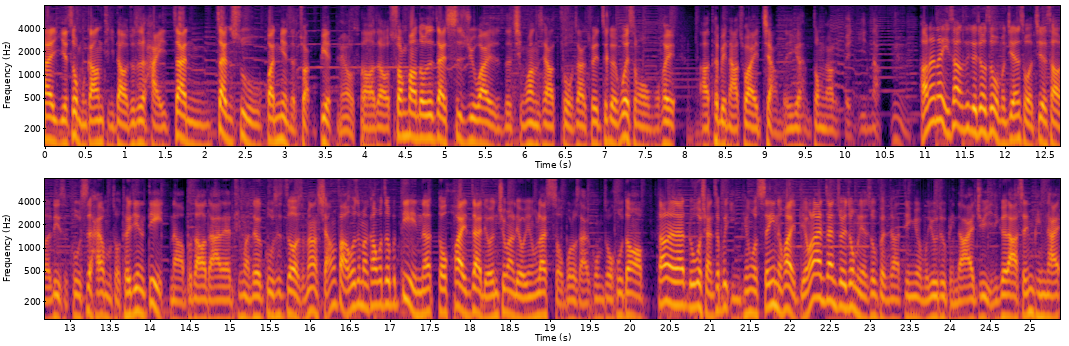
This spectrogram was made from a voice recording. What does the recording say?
那也是我们刚刚提到，就是海战战术观念的转变，没有错。然后双方都是在视距外的情况下作战，所以这个为什么我们会啊特别拿出来讲的一个很重要的原因呢、啊？嗯，好的，那以上这个就是我们今天所介绍的历史故事，还有我们所推荐的电影。那不知道大家在听完这个故事之后有什么样的想法，或者没有看过这部电影呢？都欢迎在留言区里留言，或在首播的时候工作互动哦。当然呢，如果喜欢这部影片或声音的话，也别忘了按赞、追踪我们脸书粉专、订阅我们 YouTube 频道、IG 以及各大声音平台。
